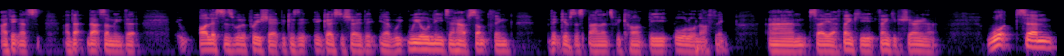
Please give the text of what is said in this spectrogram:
I think that's that, that's something that our listeners will appreciate because it, it goes to show that yeah, we, we all need to have something that gives us balance. We can't be all or nothing. Um, so yeah, thank you, thank you for sharing that. What um,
